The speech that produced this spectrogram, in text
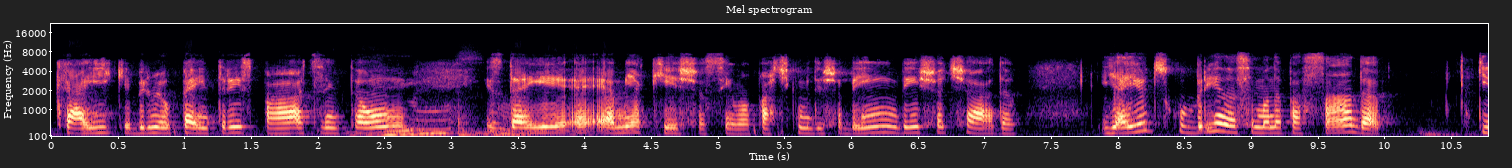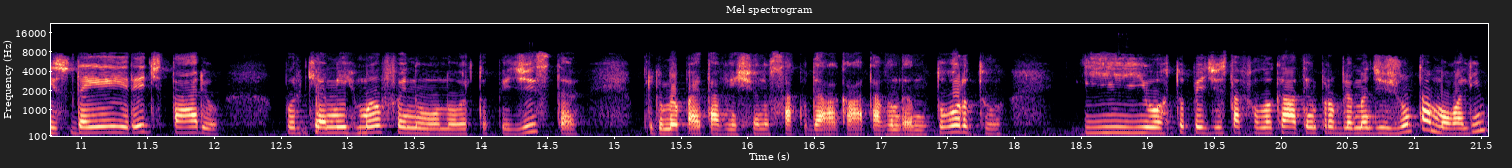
caí, quebrei meu pé em três partes. Então, isso daí é, é a minha queixa, assim, uma parte que me deixa bem, bem chateada. E aí eu descobri na semana passada que isso daí é hereditário, porque a minha irmã foi no, no ortopedista, porque o meu pai estava enchendo o saco dela que ela estava andando torto, e o ortopedista falou que ela tem problema de junta mole,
